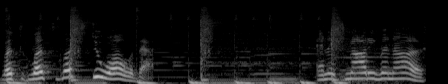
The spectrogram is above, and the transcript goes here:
Let's let's let's do all of that. And it's not even us.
